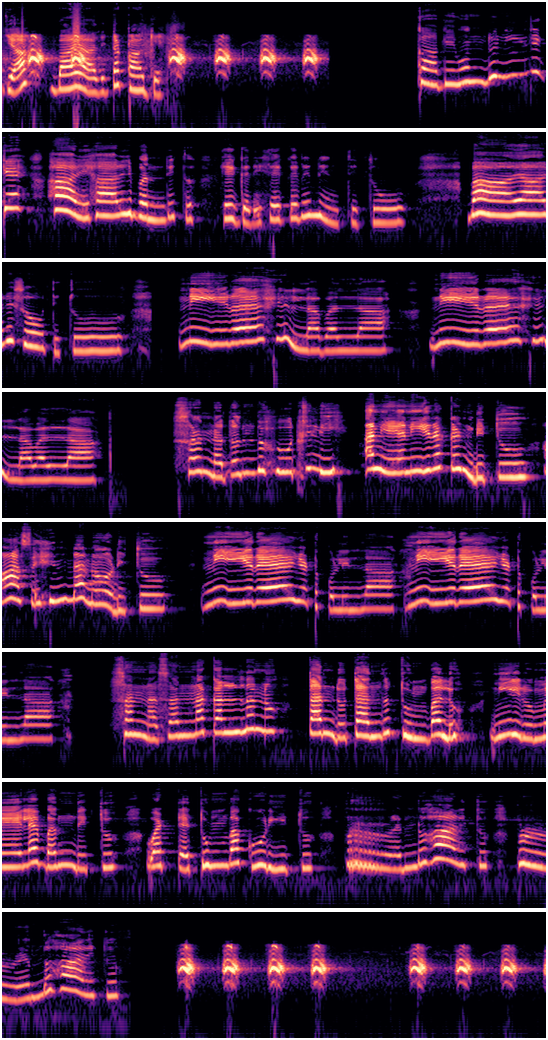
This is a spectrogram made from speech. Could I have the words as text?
ಪದ್ಯ ಬಾಯಾರಿದ ಕಾಗೆ. ಕಾಗೆ ಒಂದು ನೀರಿಗೆ ಹಾರಿ ಹಾರಿ ಬಂದಿತು, ಹೆಗರಿ ಹೆಗರಿ ನಿಂತಿತು. ಬಾಯಾರಿ ಸೋತಿತು. ನೀರೇ ಇಲ್ಲವಲ್ಲ ನೀರೇ ಇಲ್ಲವಲ್ಲ. ಸಣ್ಣದೊಂದು ಹೂಚಿಲಿ ಕಂಡಿತು ಆಸೆಯಿಂದ ನೋಡಿತು. ನೀರೇ ಎಟುಕೊಳ್ಳಿಲ್ಲ ನೀರೇ ಎಟುಕೊಳ್ಳಿಲ್ಲ ಸಣ್ಣ ಸಣ್ಣ ಕಲ್ಲನ್ನು ತಂದು ತಂದು ತುಂಬಲು ನೀರು ಮೇಲೆ ಬಂದಿತ್ತು. ಹೊಟ್ಟೆ ತುಂಬ ಕುಡಿಯಿತು ಪುರ್ರೆಂದು ಹಾರಿತು. ಪುರ್ರೆಂದು ಹಾರಿತು.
